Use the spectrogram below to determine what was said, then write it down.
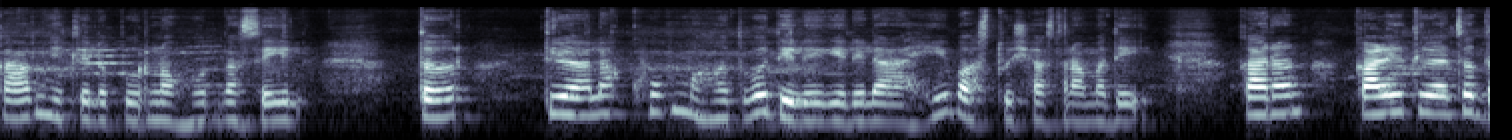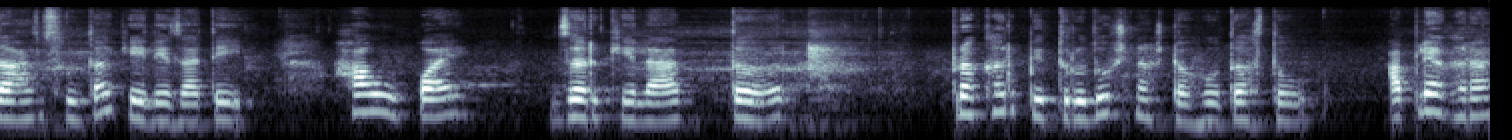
काम घेतलेलं पूर्ण होत नसेल तर तिळाला खूप महत्त्व दिले गेलेलं आहे वास्तुशास्त्रामध्ये. कारण काळे तिळाचं दानसुद्धा केले जाते. हा उपाय जर केला तर प्रखर पितृदोष नष्ट होत असतो. आपल्या घरात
